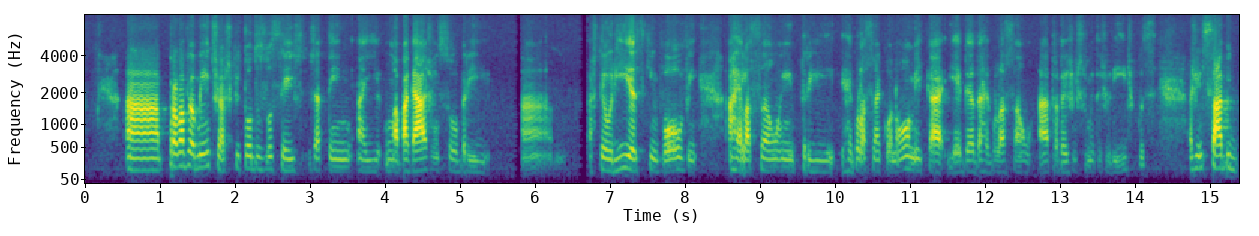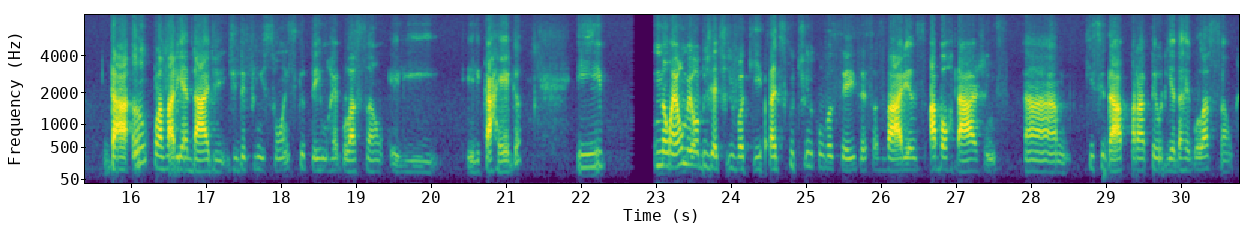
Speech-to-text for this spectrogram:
Ah, provavelmente, acho que todos vocês já têm aí uma bagagem sobre ah, as teorias que envolvem a relação entre regulação econômica e a ideia da regulação através de instrumentos jurídicos. A gente sabe da ampla variedade de definições que o termo regulação ele, ele carrega e não é o meu objetivo aqui estar discutindo com vocês essas várias abordagens ah, que se dá para a teoria da regulação,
